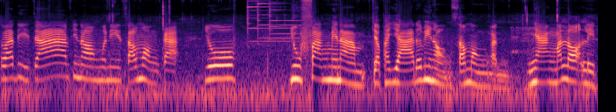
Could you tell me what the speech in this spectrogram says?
สวัสดีจ้าพี่น้องวันนี้สาวหม่องกะอยู่อยู่ฟังแม่น้ำเจ้าพยาเด้อพี่น้องสาวหม่องกันยางมะเลาะเล็ด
